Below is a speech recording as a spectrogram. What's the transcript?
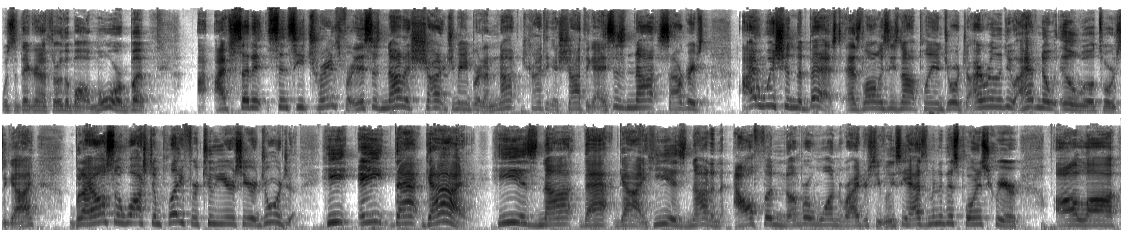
was that they're going to throw the ball more. But I've said it since he transferred. This is not a shot at Jermaine Burton. I'm not trying to take a shot at the guy. This is not sour grapes. I wish him the best as long as he's not playing Georgia. I really do. I have no ill will towards the guy, but I also watched him play for two years here at Georgia. He ain't that guy. He is not that guy. He is not an alpha number one wide receiver. At least he hasn't been at this point in his career, a la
